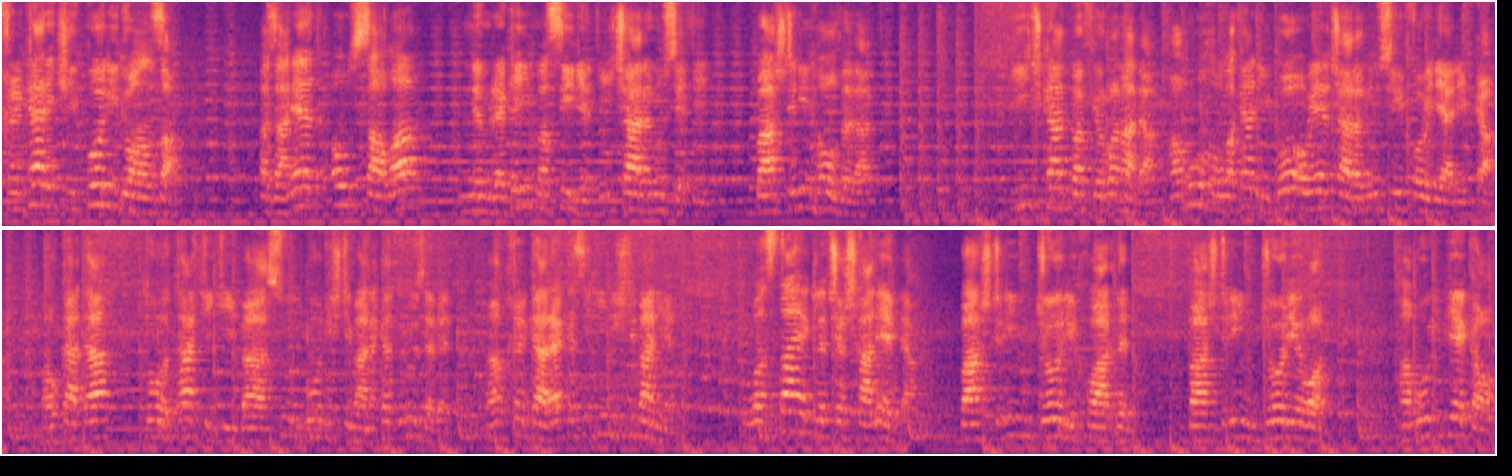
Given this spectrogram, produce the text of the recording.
خوێندکارێکی پۆلی دوانزە، ئەزانێت ئەو ساڵە نمرەکەی مەسیرێتی چارەنووسێتی، باشترین هەوڵ دەدات، هیچ کات بە فیڕۆ نادا، هەموو هەوڵەکانی بۆ ئەوەیە چارەنووسی خۆی دیاری بکا، ئەو کاتە تۆ تاکێکی بە سوود بۆ نیشتیمانەکە دروست دەبێت، ئەم خوێندکارە کەسێکی نیشتیمانییە. وەستایەک لە چێشتخانەیەکدا، باشترین جۆری خواردن، باشترین جۆری ڕۆن، هەمووی پێکەوە،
